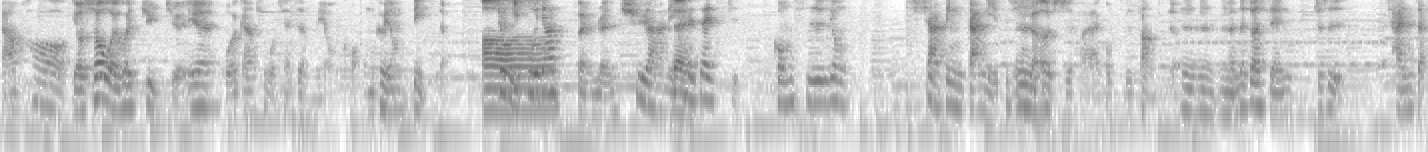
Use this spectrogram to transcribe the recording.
然后有时候我也会拒绝，因为我会跟他说我现在真的没有空，我们可以用订的，oh, 就你不一定要本人去啊，你可以在公司用下订单，你也是下个二十盒来公司放着，嗯嗯嗯，可能那段时间就是参展，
